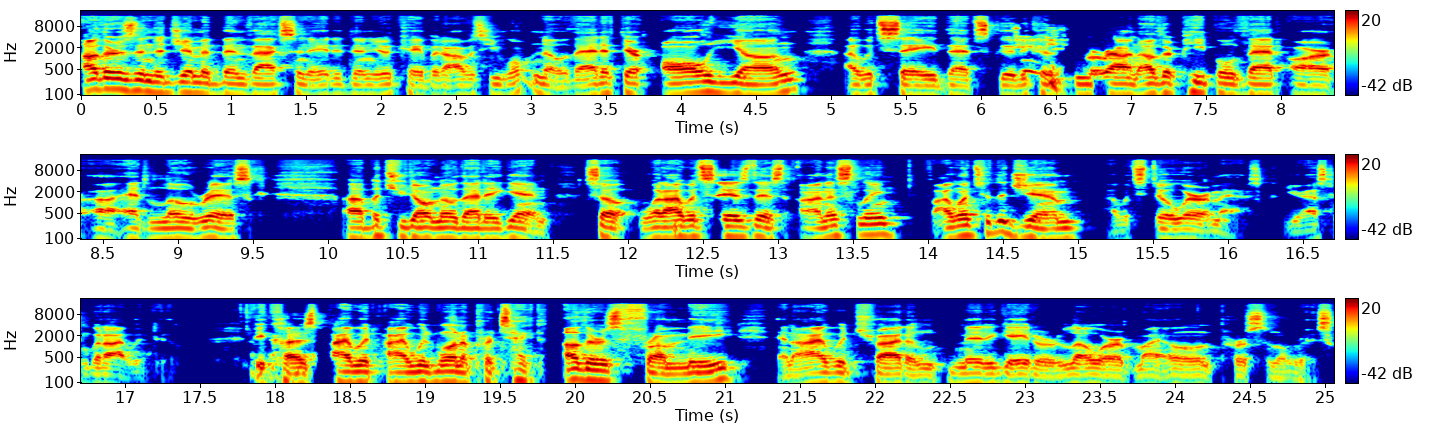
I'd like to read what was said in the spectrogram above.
others in the gym have been vaccinated, then you're okay. But obviously, you won't know that. If they're all young, I would say that's good because you're around other people that are uh, at low risk. Uh, but you don't know that again. So what I would say is this: honestly, if I went to the gym, I would still wear a mask. You're asking what I would do because I would I would want to protect others from me, and I would try to mitigate or lower my own personal risk.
